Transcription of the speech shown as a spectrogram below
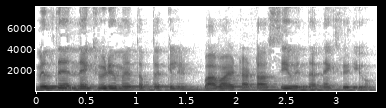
मिलते हैं नेक्स्ट वीडियो में. तब तक के लिए bye bye tata see you in the next video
